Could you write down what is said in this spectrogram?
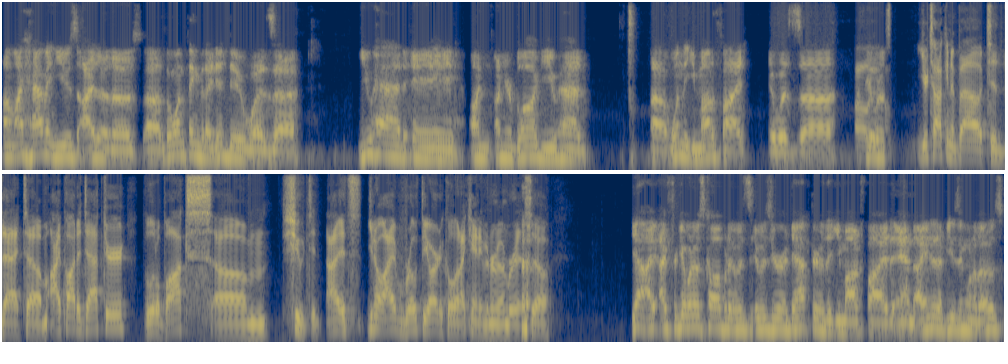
Um, I haven't used either of those. Uh, the one thing that I did do was you had a on on your blog you had uh, one that you modified. It was uh, oh, it was, you're talking about that um, iPod adapter, the little box. Um, shoot, it, I, it's you know I wrote the article and I can't even remember it. So. yeah, I, I, forget what it was called, but it was it was your adapter that you modified, and I ended up using one of those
